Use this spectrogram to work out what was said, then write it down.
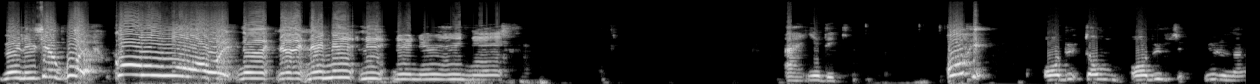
Böyle bir şey yok. Gol. Gol. Ne ne ne ne ne ne ne ne. Ah yedik. Ay. Abi tam abi yürü lan.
